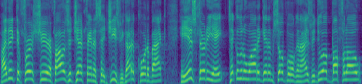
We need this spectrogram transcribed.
I think the first year, if I was a Jet fan, I'd say, geez, we got a quarterback. He is 38. Take a little while to get himself organized. We do have Buffalo,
